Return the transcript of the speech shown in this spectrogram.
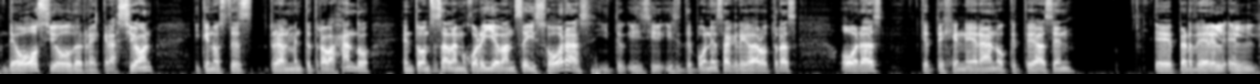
de ocio o de recreación y que no estés realmente trabajando. Entonces a lo mejor llevan seis horas y, si te pones a agregar otras horas que te generan o que te hacen eh, perder el, el,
